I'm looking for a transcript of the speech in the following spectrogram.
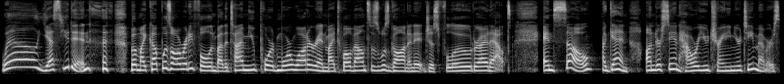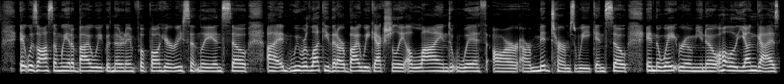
Well, yes, you did. but my cup was already full. And by the time you poured more water in, my 12 ounces was gone and it just flowed right out. And so, again, understand how are you training your team members? It was awesome. We had a bye week with Notre Dame football here recently. And so uh, we were lucky that our bye week actually aligned with our, our midterms week. And so in the weight room, you know, all the young guys,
